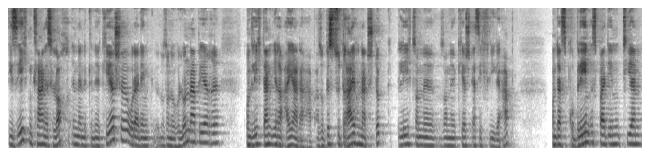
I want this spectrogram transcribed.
Die sägt ein kleines Loch in eine, eine Kirsche oder den, so eine Holunderbeere und legt dann ihre Eier da ab. Also bis zu 300 Stück legt so eine, so eine Kirschessigfliege ab. Und das Problem ist bei den Tieren,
